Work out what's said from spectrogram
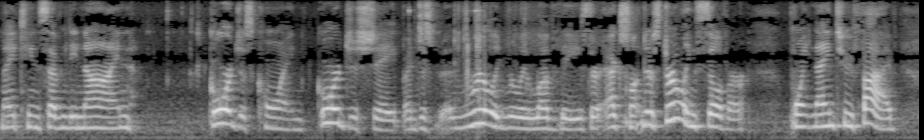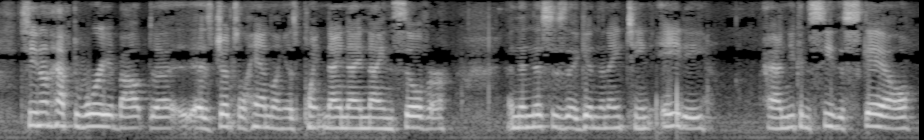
1979 gorgeous coin, gorgeous shape. I just really, really love these. They're excellent. They're sterling silver, 0.925, so you don't have to worry about uh, as gentle handling as 0.999 silver. And then this is, again, the 1980, and you can see the scale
